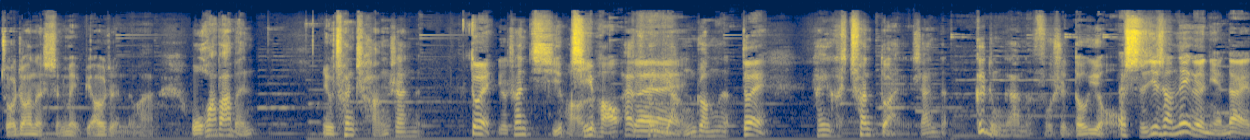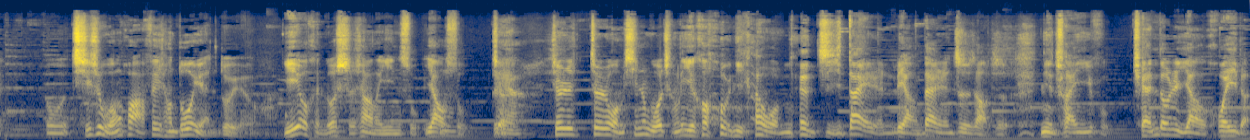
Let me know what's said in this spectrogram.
着装的审美标准的话，五花八门，有穿长衫的，对有穿旗袍，旗袍还有穿洋装的，对，还有穿短衫的，各种各样的服饰都有呃。实际上那个年代，呃，其实文化非常多元，多元化，也有很多时尚的因素要素。对呀、就是就是我们新中国成立以后，你看我们的几代人，两代人至少是，你穿衣服全都是一样灰的，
